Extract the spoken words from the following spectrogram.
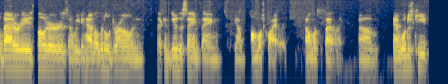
batteries, motors, and we can have a little drone that can do the same thing, you know, almost quietly, almost silently. Um, and we'll just keep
